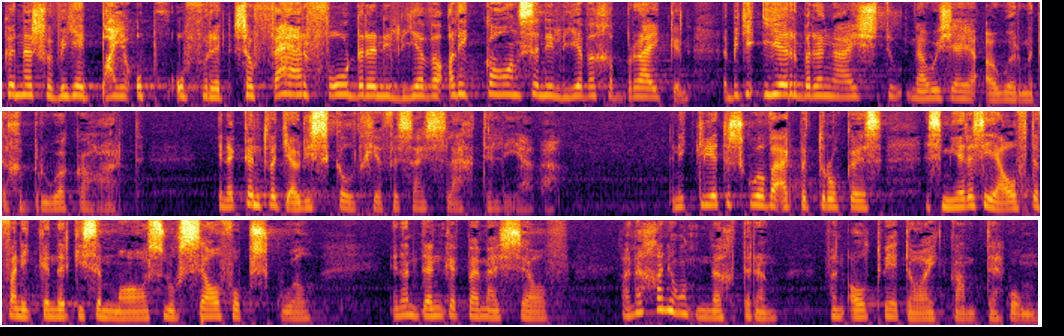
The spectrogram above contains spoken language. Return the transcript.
kinders vir wie jy baie opgeoffer het, sou ver vorder in die lewe, al die kansse in die lewe gebruik en 'n bietjie eer bring huis toe. Nou is jy 'n ouer met 'n gebroke hart en 'n kind wat jou die skuld gee vir sy slegte lewe. In die kleuterskool waar ek betrokke is, is meer as die helfte van die kindertjies se ma's nog self op skool. En dan dink ek by myself, wanneer gaan die ontnigtering van al twee daai kante kom?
